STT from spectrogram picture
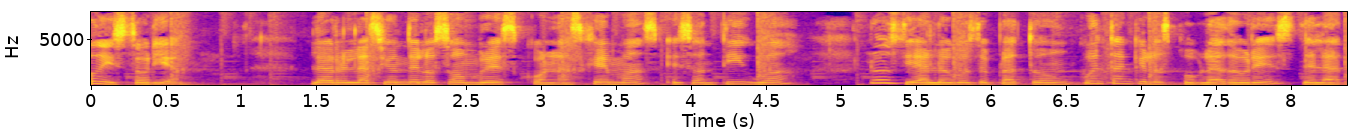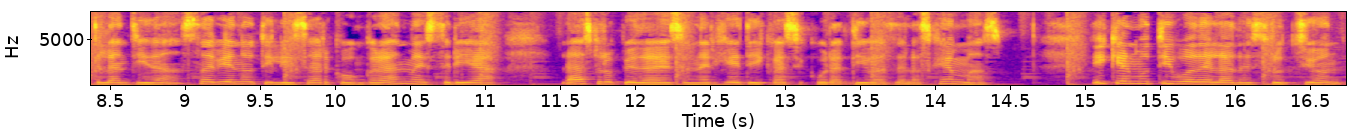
De historia. La relación de los hombres con las gemas es antigua. Los diálogos de Platón cuentan que los pobladores de la Atlántida sabían utilizar con gran maestría las propiedades energéticas y curativas de las gemas, y que el motivo de la destrucción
